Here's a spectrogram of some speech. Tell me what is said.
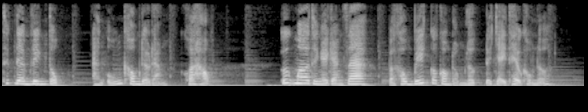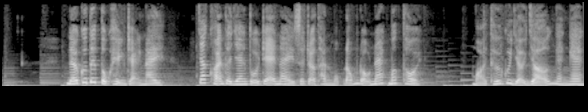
Thức đêm liên tục, Ăn uống không đều đặn, Khoa học. Ước mơ thì ngày càng xa Và không biết có còn động lực để chạy theo không nữa. Nếu cứ tiếp tục hiện trạng này chắc khoảng thời gian tuổi trẻ này sẽ trở thành một đống đổ nát mất thôi. Mọi thứ cứ dở dở ngang ngang,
